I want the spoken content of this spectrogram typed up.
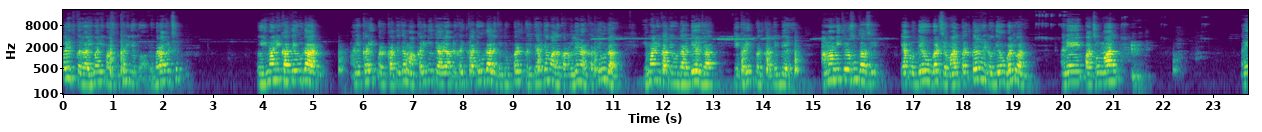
પરત કરવા હિમાની પાસે ખરીદે તો આપણે, બરાબર છે? તો હિમાની ખાતે ઉધાર અને ખરીદ પર ખાતે જમા ખરીદ્યું ત્યારે આપણે ખરીદ ખાતે ઉધાર લખ્યું હતું પરત કરી, ત્યારે જમા લખવાનું, લેનાર ખાતે ઉધાર. હિમાની ખાતે ઉધાર બે હજાર એ ખરીદ પર ખાતે બે હજાર. આમાં મિત્રો શું થશે? કે આપણું દેવું ઘટશે, માલ પરત કર્યો ને એટલે દેવું ઘટવાનું. અને પાછો માલ, અને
